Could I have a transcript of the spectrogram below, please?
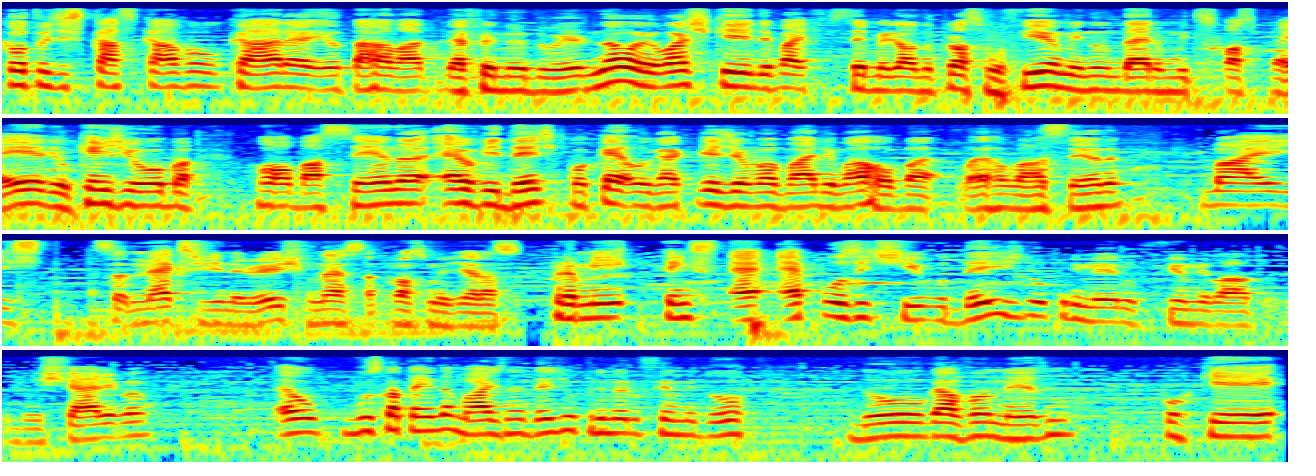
Enquanto descascava o cara, eu tava lá defendendo ele. Não, eu acho que ele vai ser melhor no próximo filme, não deram muito espaço pra ele. O Kenji Oba rouba a cena. É evidente que qualquer lugar que o Kenji Oba vai, ele vai roubar, vai roubar a cena. Mas essa Next Generation, né, essa próxima geração, pra mim tem, é, é positivo desde o primeiro filme lá do, do Sheridan eu busco até ainda mais, né? Desde o primeiro filme do, do Gavan mesmo, porque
